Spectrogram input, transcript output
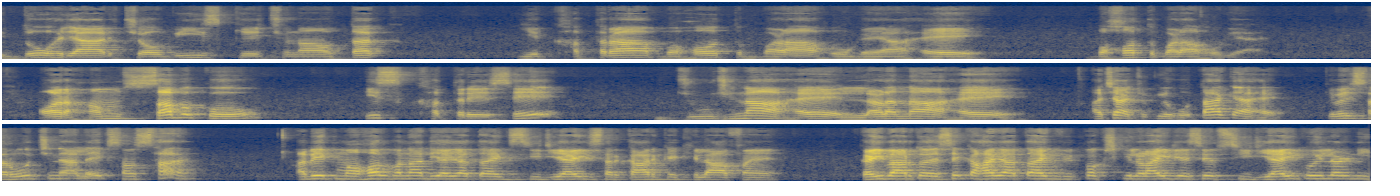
कि 2024 के चुनाव तक ये खतरा बहुत बड़ा हो गया है, बहुत बड़ा हो गया है। और हम सबको इस खतरे से जूझना है, लड़ना है। अच्छा चूँकि होता क्या है कि भाई सर्वोच्च न्यायालय एक संस्था है। अब एक माहौल बना दिया जाता है कि सीजीआई सरकार के खिलाफ है। कई बार तो ऐसे कहा जाता है कि विपक्ष की लड़ाई जैसे सीजीआई को ही लड़नी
